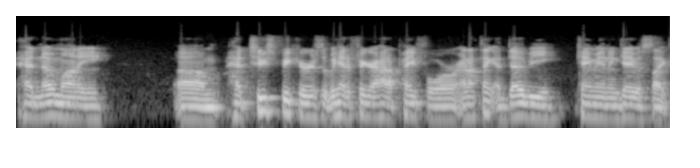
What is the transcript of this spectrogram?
had no money, um, had two speakers that we had to figure out how to pay for, and I think Adobe came in and gave us like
